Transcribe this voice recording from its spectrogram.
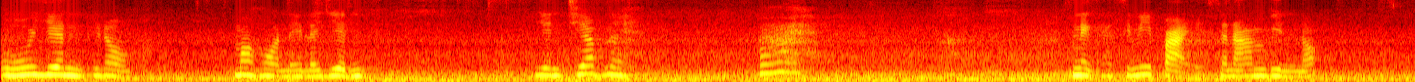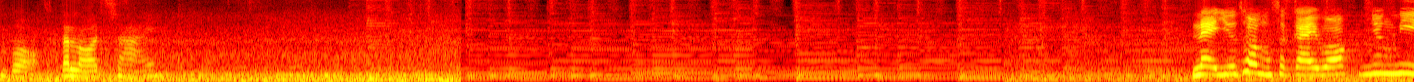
โอ้เย็นพี่น้อง มาหอนในละเย็น เย็นเทียบเลยอ้ายนี่ค่ะสิมีป้ายสนามบินเนาะบอกตลอดสาย และอยู่ท่องสกายวอล์กยังมี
